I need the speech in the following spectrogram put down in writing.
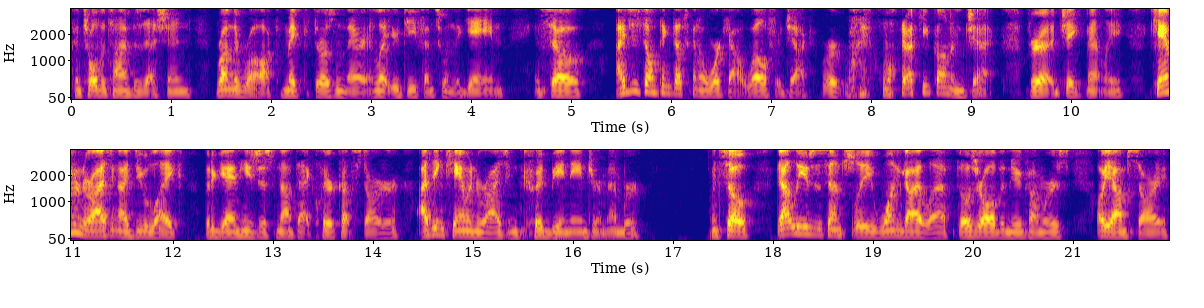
control the time possession, run the rock, make the throws in there, and let your defense win the game. And so I just don't think that's going to work out well for Jack. Or why do I keep calling him Jack? For uh, Jake Bentley. Cameron Rising, I do like. But again, he's just not that clear cut starter. I think Cameron Rising could be a name to remember. And so that leaves essentially one guy left. Those are all the newcomers. Oh, yeah, I'm sorry.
